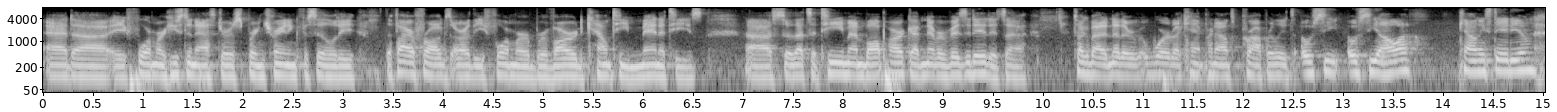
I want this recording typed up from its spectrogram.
at uh, a former Houston Astros spring training facility. The Fire Frogs are the former Brevard County Manatees. Uh, so that's a team and ballpark I've never visited. It's a talk about another word I can't pronounce properly. It's Oce- Osceola County Stadium.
